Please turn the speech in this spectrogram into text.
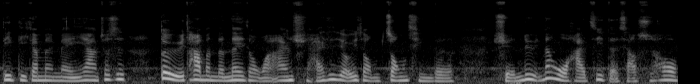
弟弟跟妹妹一样，就是对于他们的那种晚安曲，还是有一种钟情的旋律。那我还记得小时候，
